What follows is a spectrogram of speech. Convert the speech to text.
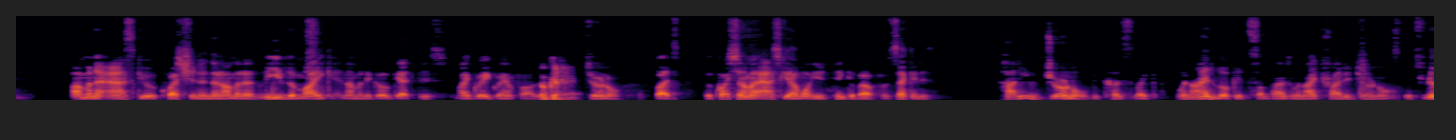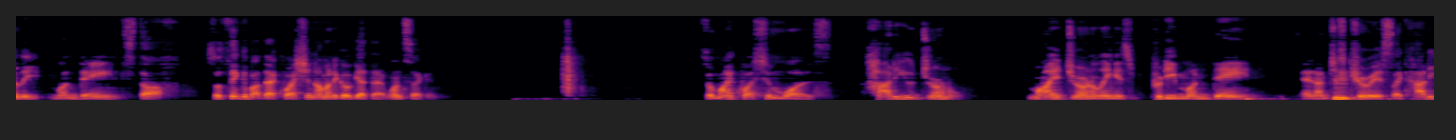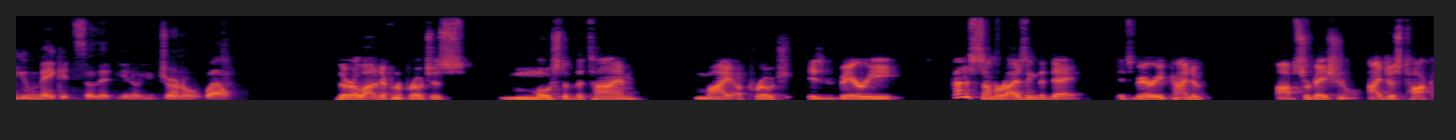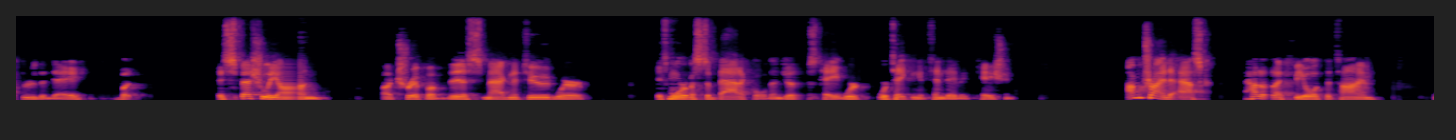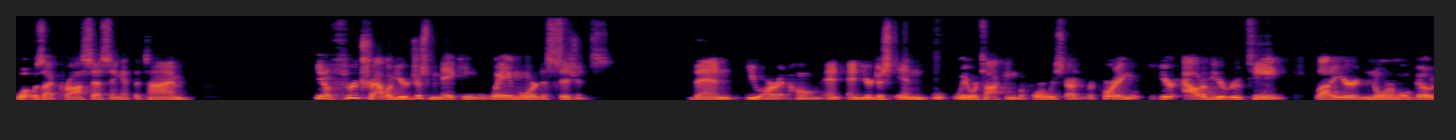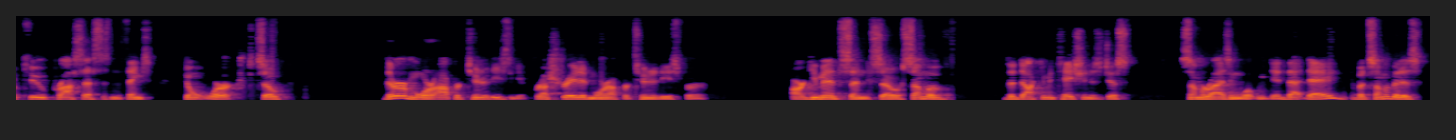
I'm going to ask you a question and then I'm going to leave the mic and I'm going to go get this, my great grandfather's okay. journal. But the question I'm going to ask you, I want you to think about for a second is how do you journal? Because like when I look at sometimes when I try to journal, it's really mundane stuff. So think about that question. I'm going to go get that. One second. So my question was, how do you journal? My journaling is pretty mundane. And I'm just mm. curious, like, how do you make it so that, you know, you journal well? There are a lot of different approaches. Most of the time, my approach is very kind of summarizing the day. It's very kind of observational. I just talk through the day, but especially on a trip of this magnitude where it's more of a sabbatical than just, hey, we're, we're taking a 10 day vacation. I'm trying to ask, how did I feel at the time? What was I processing at the time? You know, through travel, you're just making way more decisions than you are at home. And, and you're just in, we were talking before we started recording, you're out of your routine. A lot of your normal go to processes and things don't work. So there are more opportunities to get frustrated, more opportunities for arguments. And so some of the documentation is just summarizing what we did that day, but some of it is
